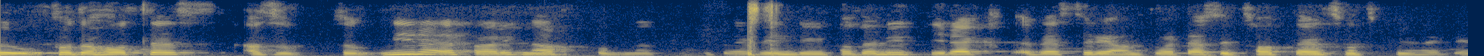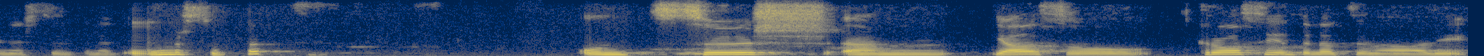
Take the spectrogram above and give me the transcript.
Weil von den Hotels, also so meiner Erfahrung nach, kommt man Airbnb von den Leuten direkt eine bessere Antwort als jetzt Hotels, die das Gefühl haben, ihnen ist das Internet immer super. Und sonst, ähm, ja, so grosse internationale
